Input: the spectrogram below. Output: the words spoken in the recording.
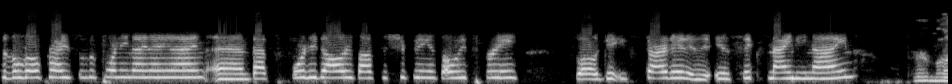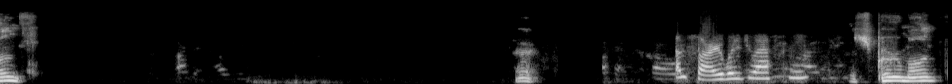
for the low price of the $49.99, and that's $40 off the shipping. It's always free. So I'll get you started, and it is $6.99. Per month. I'm sorry, what did you ask me? It's per month.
